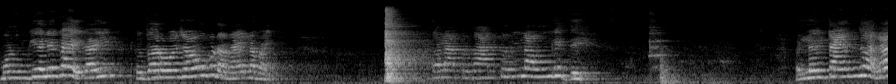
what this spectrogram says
म्हणून गेले घाई घाई तर दरवाजा उघडा राहिला बाई. चला आता दार तरी लावून घेते. लय टाइम झाला.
